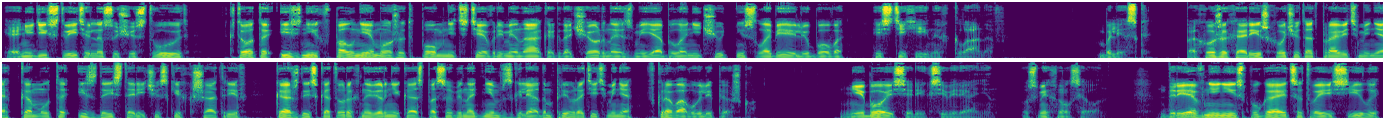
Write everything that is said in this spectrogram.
и они действительно существуют, кто-то из них вполне может помнить те времена, когда черная змея была ничуть не слабее любого из стихийных кланов. Блеск. Похоже, Хариш хочет отправить меня к кому-то из доисторических кшатриев, каждый из которых наверняка способен одним взглядом превратить меня в кровавую лепешку. «Не бойся, Рик Северянин», — усмехнулся он. «Древний не испугается твоей силы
